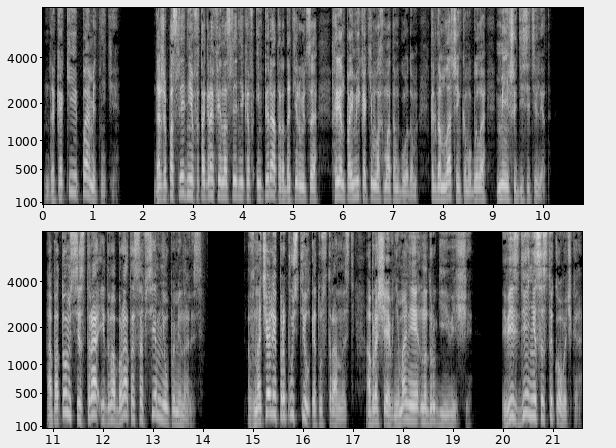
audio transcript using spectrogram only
«Да какие памятники!» Даже последние фотографии наследников императора датируются хрен пойми каким лохматым годом, когда младшенькому было меньше десяти лет. А потом сестра и два брата совсем не упоминались. Вначале пропустил эту странность, обращая внимание на другие вещи. Везде несостыковочка.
